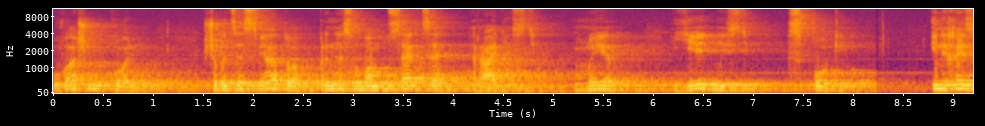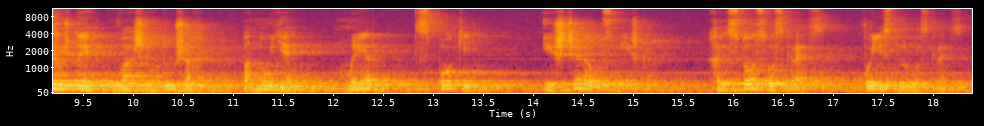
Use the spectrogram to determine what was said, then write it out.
у вашому колі, щоб це свято принесло вам у серце радість, мир, єдність, спокій. І нехай завжди у ваших душах панує мир, спокій і щира усмішка. Христос Воскрес! Воістину Воскрес!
